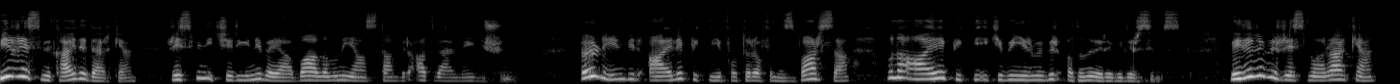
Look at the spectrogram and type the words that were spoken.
Bir resmi kaydederken resmin içeriğini veya bağlamını yansıtan bir ad vermeyi düşünün. Örneğin bir aile pikniği fotoğrafınız varsa buna aile pikniği 2021 adını verebilirsiniz. Belirli bir resmi ararken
